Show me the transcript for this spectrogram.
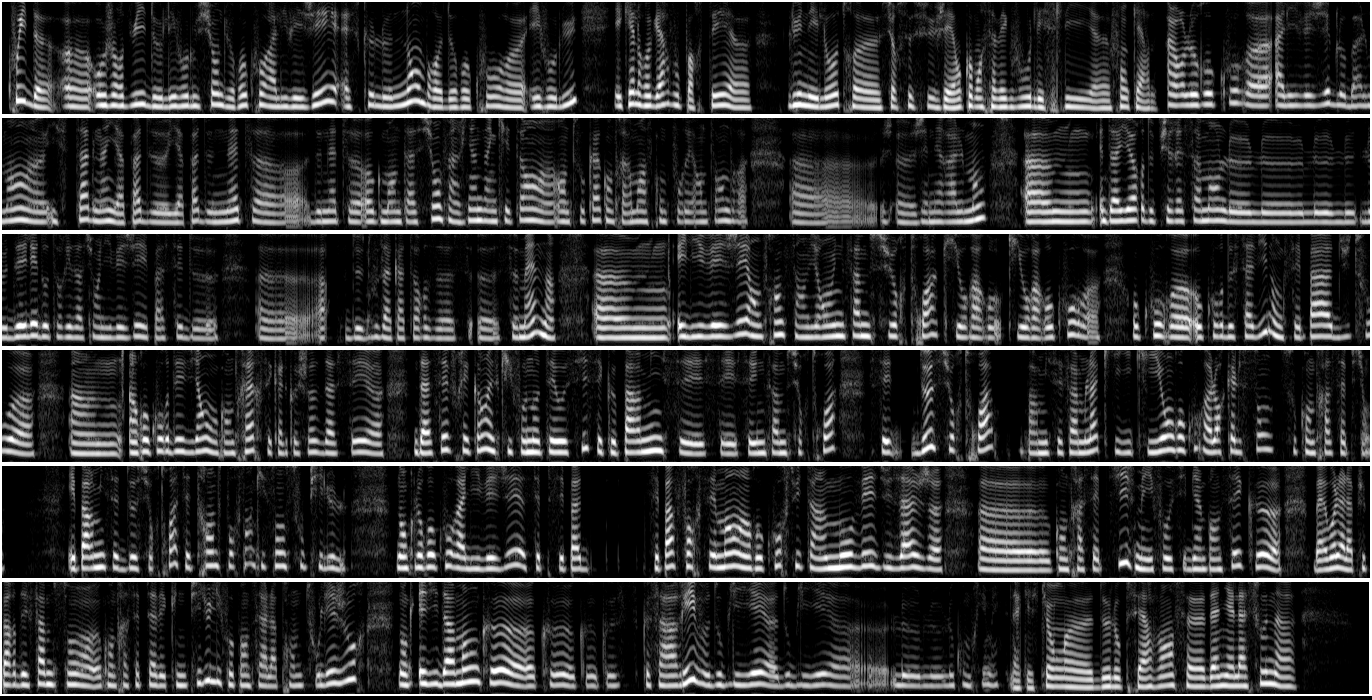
Quid euh, aujourd'hui de l'évolution du recours à l'IVG Est-ce que le nombre de recours euh, évolue? Et quel regard vous portez euh, l'une et l'autre sur ce sujet On commence avec vous, Leslie Fonkern. Alors le recours à l'IVG, globalement, il stagne. Hein. Il n'y a pas de, a pas de nette, de net augmentation. Enfin, rien d'inquiétant, en tout cas, contrairement à ce qu'on pourrait entendre généralement. D'ailleurs, depuis récemment, le, délai d'autorisation à l'IVG est passé de euh, de 12 à 14 euh, semaines. Euh, et l'IVG en France, c'est environ une femme sur trois qui aura, qui aura recours au cours, au cours de sa vie. Donc, c'est pas du tout un, un, recours déviant. Au contraire, c'est quelque chose d'assez fréquent. Et ce qu'il faut noter aussi, c'est que parmi ces, ces, une femme sur trois, c'est deux sur trois parmi ces femmes-là qui, qui ont recours alors qu'elles sont sous contraception. Et parmi ces 2 sur 3, c'est 30% qui sont sous pilule. Donc le recours à l'IVG, c'est pas c'est pas forcément un recours suite à un mauvais usage euh, contraceptif, mais il faut aussi bien penser que ben voilà, la plupart des femmes sont euh, contraceptées avec une pilule, il faut penser à la prendre tous les jours. Donc évidemment que, euh, que, que, que, ça arrive d'oublier d'oublier le, le, le, comprimé. La question de l'observance, Daniel Assoun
